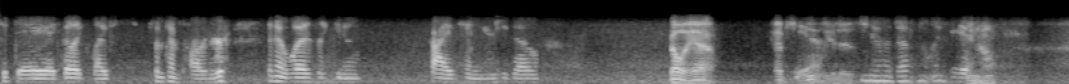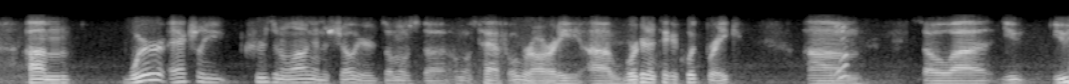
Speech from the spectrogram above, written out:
today, I feel like life's sometimes harder than it was like you know five ten years ago. oh yeah absolutely it is Yeah, definitely. Yeah. you know. Um, we're actually cruising along in the show here. It's almost uh, almost half over already. Uh, we're gonna take a quick break. Um, So uh, you you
